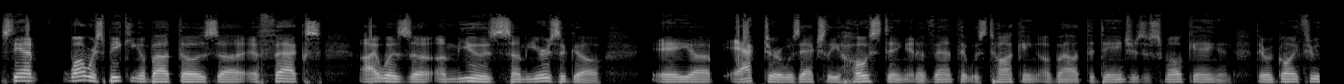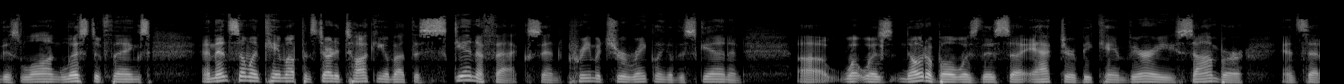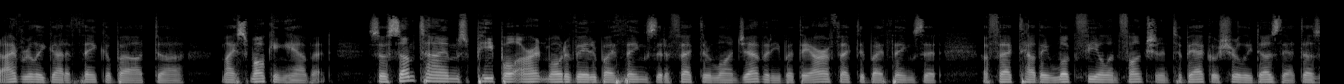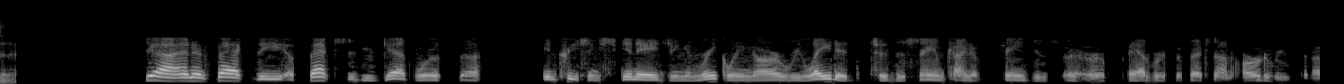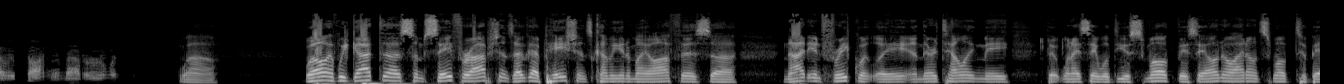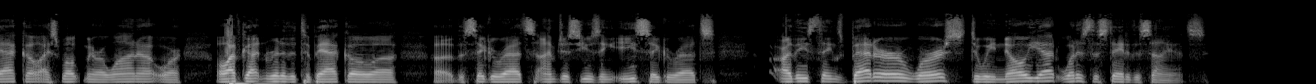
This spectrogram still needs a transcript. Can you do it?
Stan, while we're speaking about those uh, effects, I was uh, amused some years ago. A uh, actor was actually hosting an event that was talking about the dangers of smoking, and they were going through this long list of things. And then someone came up and started talking about the skin effects and premature wrinkling of the skin. And uh, what was notable was this uh, actor became very somber and said, "I've really got to think about uh, my smoking habit." So sometimes people aren't motivated by things that affect their longevity, but they are affected by things that affect how they look, feel, and function. And tobacco surely does that, doesn't it? Yeah, and in fact, the effects that you get with uh, increasing skin aging and wrinkling are related to the same kind of changes or adverse effects on arteries that I was talking about earlier. Wow. Well, have we got uh, some safer options? I've got patients coming into my office uh, not infrequently, and they're telling me that when I say, "Well, do you smoke?" they say, "Oh no, I don't smoke tobacco. I smoke marijuana," or "Oh, I've gotten rid of the tobacco, uh, uh, the cigarettes. I'm just using e-cigarettes." Are these things better, worse? Do we know yet? What is the state of the science?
